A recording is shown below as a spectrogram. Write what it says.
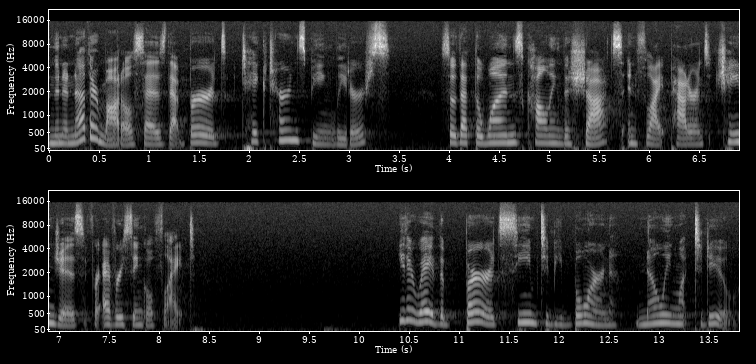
And then another model says that birds take turns being leaders so that the ones calling the shots in flight patterns changes for every single flight. Either way, the birds seem to be born knowing what to do.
